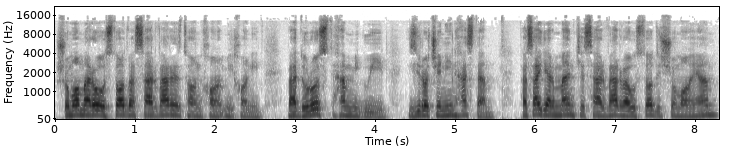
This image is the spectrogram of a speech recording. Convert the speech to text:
شما مرا استاد و سرورتان می‌خوانید و درست هم می‌گویید زیرا چنین هستم. پس اگر من که سرور و استاد شمایم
